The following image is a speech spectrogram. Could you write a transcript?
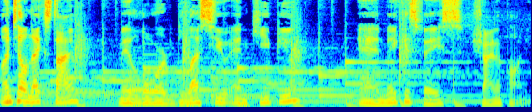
Until next time, May the Lord bless you and keep you and make his face shine upon you.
